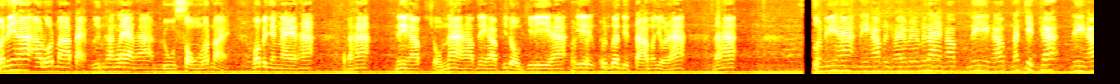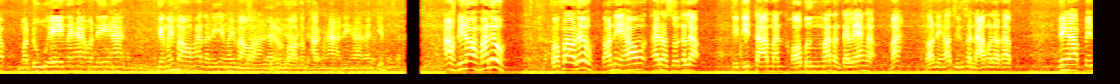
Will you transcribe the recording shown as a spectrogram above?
วันนี้ฮะเอารถมาแตะพื้นครั้งแรกนะฮะดูทรงรถหน่อยว่าเป็นยังไงนะฮะนะฮะนี่ครับโฉมหน้าครับนี่ครับพี่โด่งคีรีฮะที่เพื่อนๆติดตามมันอยู่นะฮะนะฮะ วันนี้ฮะนี่ครับเป็นใครไปไม่ได้ครับ นี่ครับนักจิตครับนี่ครับ มาดูเองนะฮะวันนี้ฮะยังไม่เมาฮะตอนนี้ยังไม่เมาฮะยังเดี๋ยวต้องรอยังสักพักนะฮะนี่ฮะนักจิตอ้าวพี่น้องมาเร็วฟาเฝ้าเร็วตอนนี้เขาถ่ายทอดสดกันแล้วติดติดตามมันขอเบึงมาตั้งแต่แรงแล้วมาตอนนี้เขาถึงสนามกันแล้วครับนี่ครับเป็น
